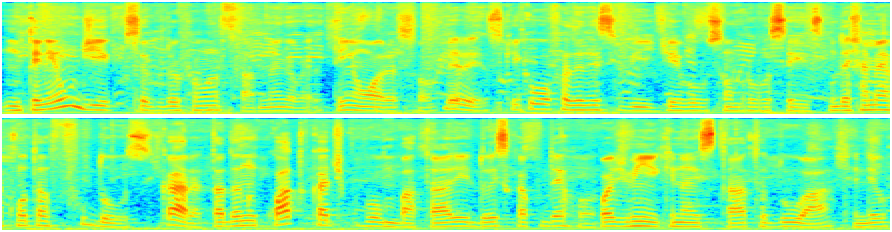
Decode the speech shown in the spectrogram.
não tem nenhum dia que o servidor foi lançado, né, galera? Tem hora só. Beleza, o que, que eu vou fazer nesse vídeo de evolução pra vocês? Vou deixar minha conta full doce. Cara, tá dando 4k de cupom batalha e 2k pro derrota. Pode vir aqui na estátua do A, entendeu?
